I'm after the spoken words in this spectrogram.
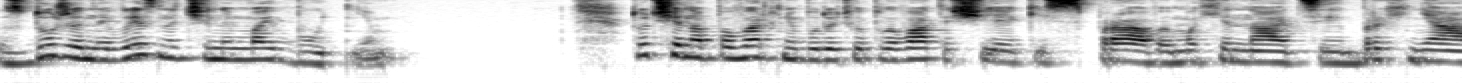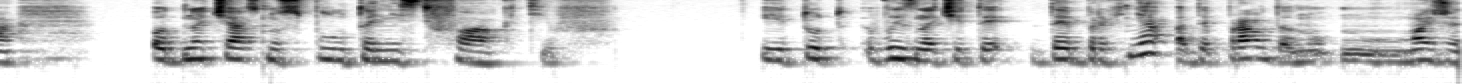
з дуже невизначеним майбутнім. Тут ще на поверхню будуть випливати ще якісь справи, махінації, брехня, одночасно сплутаність фактів. І тут визначити, де брехня, а де правда, ну, майже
